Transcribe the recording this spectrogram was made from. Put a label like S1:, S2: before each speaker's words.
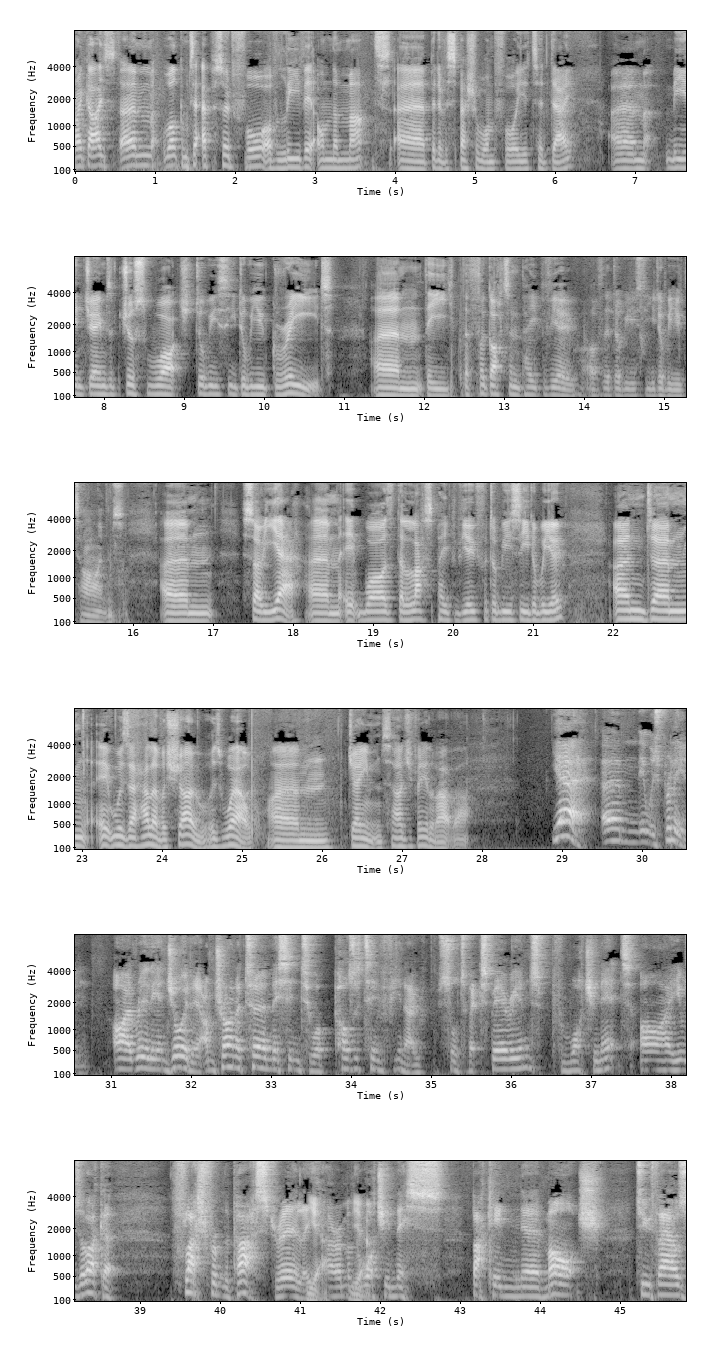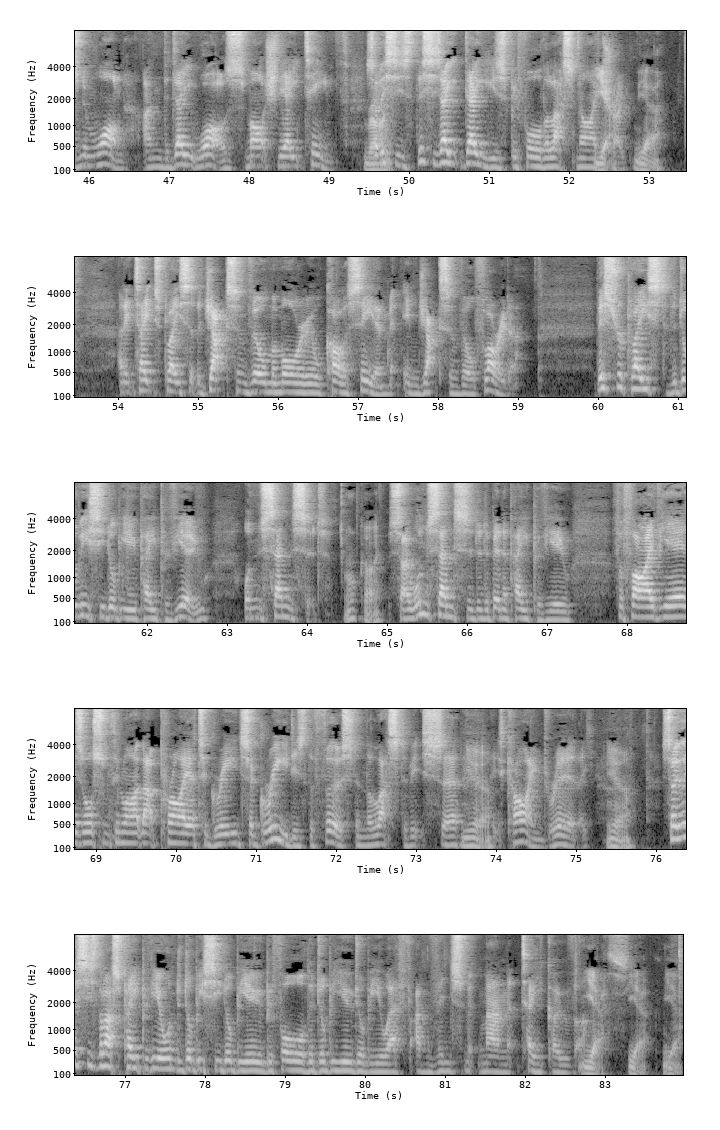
S1: All right, guys. Um, welcome to episode four of Leave It on the Mat. A uh, bit of a special one for you today. Um, me and James have just watched WCW Greed, um, the the forgotten pay per view of the WCW times. Um, so yeah, um, it was the last pay per view for WCW, and um, it was a hell of a show as well. Um, James, how do you feel about that?
S2: Yeah, um, it was brilliant. I really enjoyed it. I'm trying to turn this into a positive, you know, sort of experience from watching it. I it was like a flash from the past, really.
S1: Yeah,
S2: I remember
S1: yeah.
S2: watching this back in uh, March 2001, and the date was March the 18th. So this is this is eight days before the last Nitro
S1: Yeah, yeah,
S2: and it takes place at the Jacksonville Memorial Coliseum in Jacksonville, Florida. This replaced the WCW pay per view uncensored.
S1: okay,
S2: So, uncensored had been a pay per view for five years or something like that prior to Greed. So, Greed is the first and the last of its, uh,
S1: Yeah.
S2: its kind, really.
S1: yeah,
S2: So this is the last pay per view under WCW before the WWF and Vince McMahon takeover.
S1: yes, yeah, yeah,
